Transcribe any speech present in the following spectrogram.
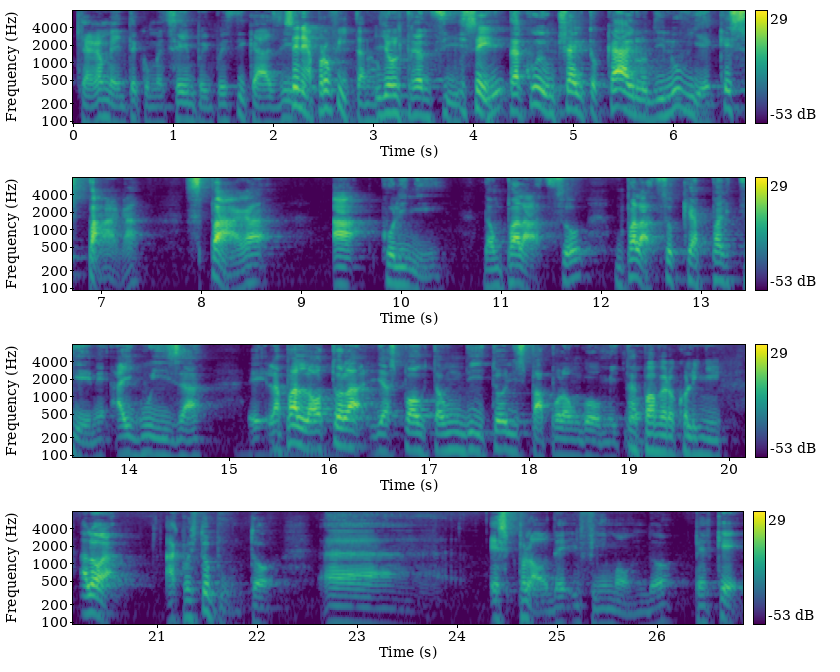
chiaramente come sempre in questi casi se ne approfittano gli oltranzisti, sì. tra cui un certo Carlo di Louvier che spara, spara a Coligny da un palazzo, un palazzo che appartiene ai Guisa. La pallottola gli asporta un dito e gli spappola un gomito. Il povero Coligny. Allora, a questo punto eh, esplode il finimondo perché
